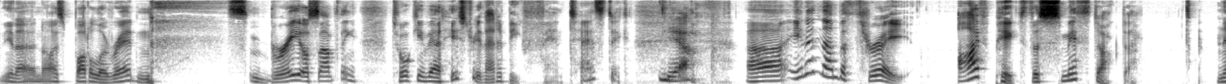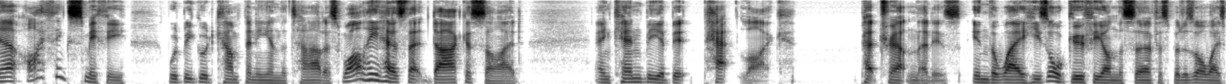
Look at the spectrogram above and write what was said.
you know a nice bottle of red and some brie or something, talking about history. That'd be fantastic. Yeah. Uh, in at number three, I've picked the Smith Doctor. Now, I think Smithy would be good company in the TARDIS. While he has that darker side and can be a bit Pat like, Pat Troughton, that is, in the way he's all goofy on the surface, but is always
